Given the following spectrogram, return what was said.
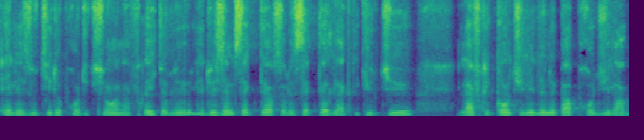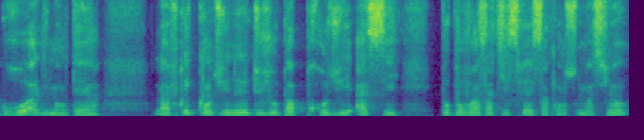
et les outils de production en Afrique. Le, deuxième secteur, c'est le secteur de l'agriculture. L'Afrique continue de ne pas produire l'agroalimentaire. L'Afrique continue de ne toujours pas produire assez pour pouvoir satisfaire sa consommation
